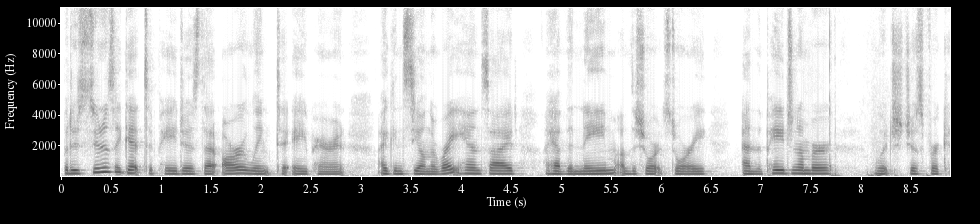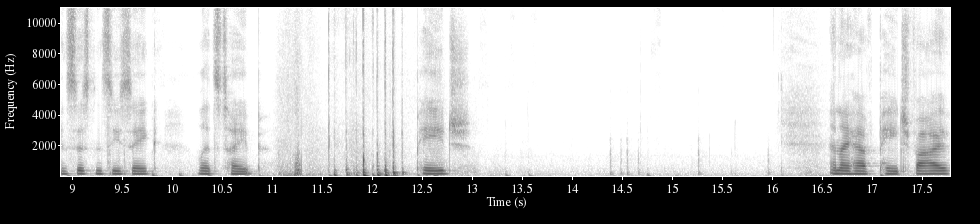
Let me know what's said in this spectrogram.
But as soon as I get to pages that are linked to a parent, I can see on the right hand side, I have the name of the short story and the page number, which just for consistency's sake, let's type page and I have page five.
